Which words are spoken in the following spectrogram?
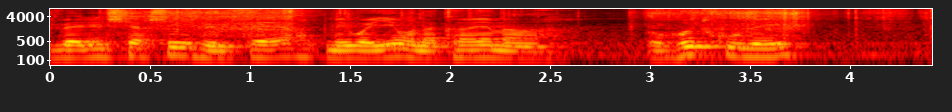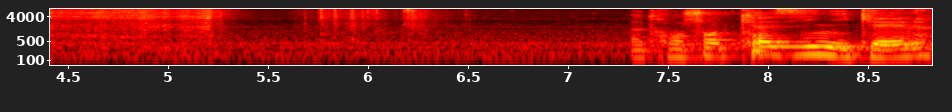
Je vais aller le chercher, je vais le faire. Mais vous voyez, on a quand même un retrouvé un tranchant quasi nickel.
